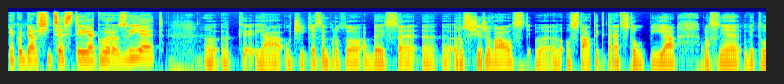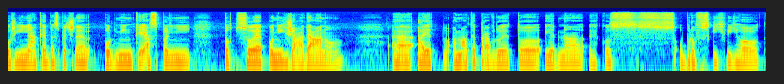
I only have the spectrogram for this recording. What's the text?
jako další cesty, jak ho rozvíjet? No, tak já určitě jsem proto, aby se rozšiřoval o státy, které vstoupí a vlastně vytvoří nějaké bezpečné podmínky a splní to, co je po nich žádáno. A, je, a máte pravdu, je to jedna jako z obrovských výhod.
